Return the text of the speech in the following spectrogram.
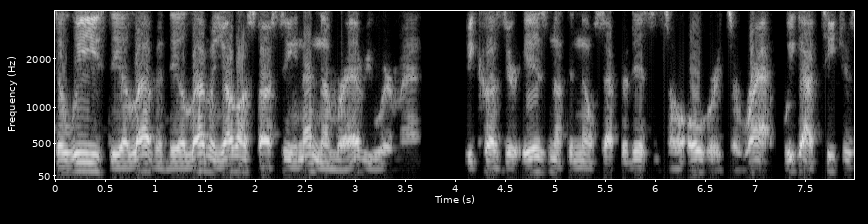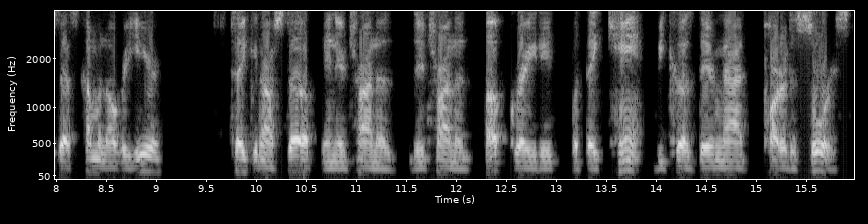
The we's, the eleven, the eleven. Y'all gonna start seeing that number everywhere, man. Because there is nothing else after this. It's all over. It's a wrap. We got teachers that's coming over here, taking our stuff, and they're trying to they're trying to upgrade it, but they can't because they're not part of the source.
